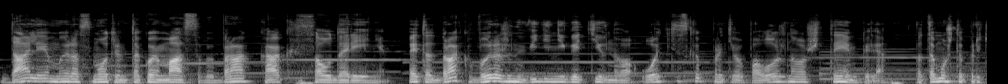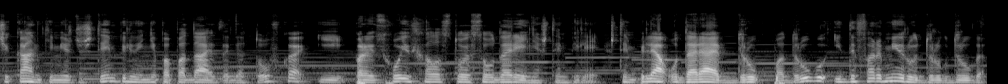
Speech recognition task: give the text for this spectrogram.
Далее мы рассмотрим такой массовый брак, как соударение. Этот брак выражен в виде негативного оттиска противоположного штемпеля, потому что при чеканке между штемпелями не попадает заготовка и происходит холостое соударение штемпелей. Штемпеля ударяют друг по другу и деформируют друг друга,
